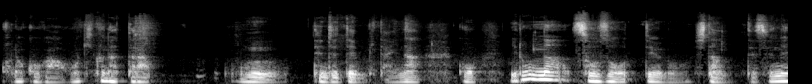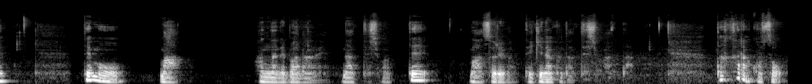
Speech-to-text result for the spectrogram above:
この子が大きくなったら、うん、てんてんてんみたいな、こう、いろんな想像っていうのをしたんですよね。でも、まあ、離れ離れになってしまって、まあ、それができなくなってしまった。だからこそ、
